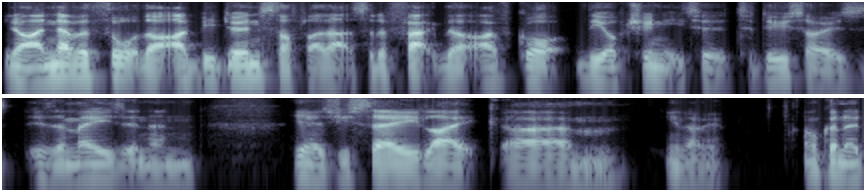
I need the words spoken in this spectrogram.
you know, I never thought that I'd be doing stuff like that. So the fact that I've got the opportunity to to do so is is amazing. And yeah, as you say, like um, you know, I'm gonna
